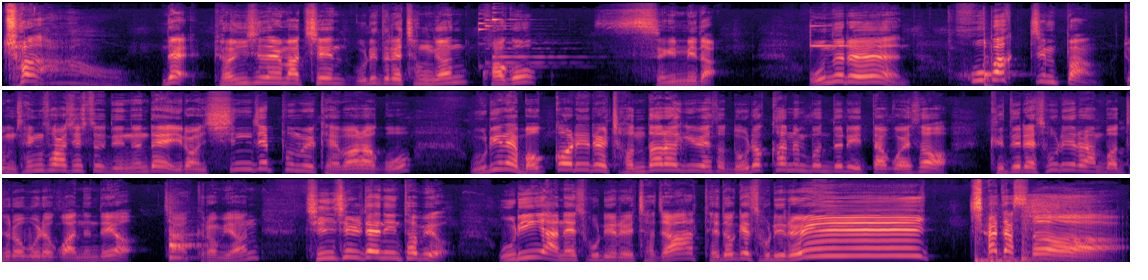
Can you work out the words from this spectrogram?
촤! 네, 변신을 마친 우리들의 청년 과고 승입니다. 오늘은 호박찐빵 좀 생소하실 수도 있는데 이런 신제품을 개발하고 우리네 먹거리를 전달하기 위해서 노력하는 분들이 있다고 해서 그들의 소리를 한번 들어보려고 왔는데요. 자, 그러면 진실된 인터뷰 우리 안의 소리를 찾아 대덕의 소리를 찾았어.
